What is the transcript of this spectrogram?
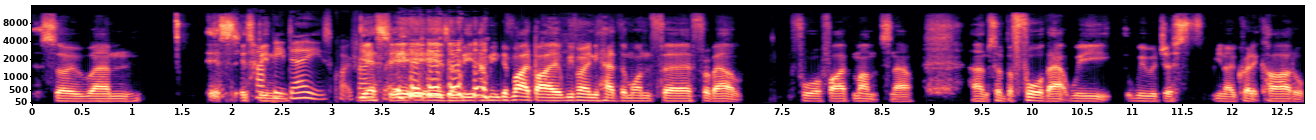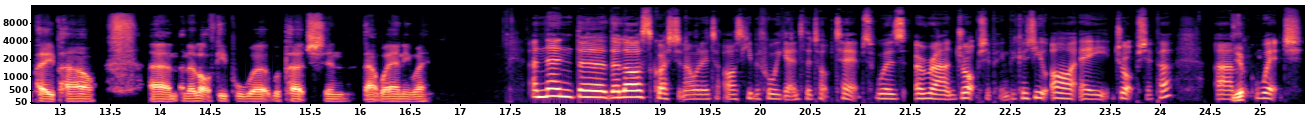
So um, it's it's happy been days, quite frankly. Yes, it, it is. I mean, I mean, DivideBuy we've only had them on for for about four or five months now. Um, so before that, we we were just you know credit card or PayPal, um, and a lot of people were were purchasing that way anyway. And then the the last question I wanted to ask you before we get into the top tips was around dropshipping because you are a dropshipper, um, yep. which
